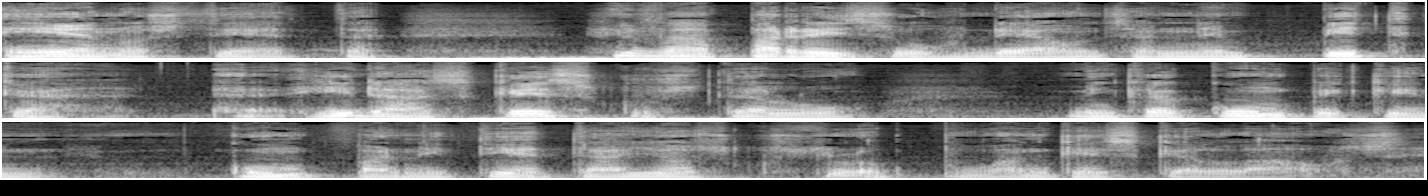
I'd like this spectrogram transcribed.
hienosti, että hyvä parisuhde on sellainen pitkä, hidas keskustelu, minkä kumpikin kumppani tietää joskus loppuvan kesken lauseen.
